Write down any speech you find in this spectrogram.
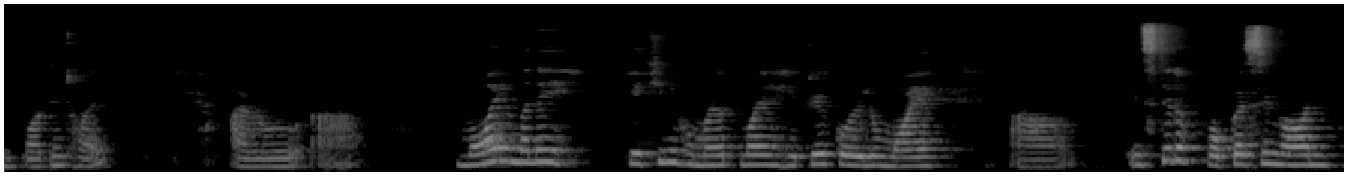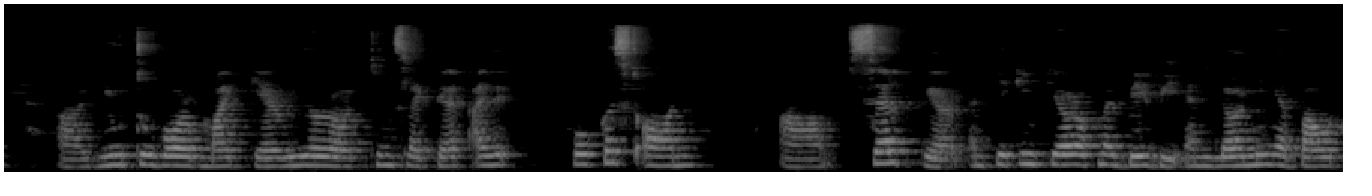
ইম্পৰ্টেণ্ট হয়। আৰু মই মানে সেইখিনি সময়ত মই সেইটোৱে কৰিলোঁ। মই instead of focusing on YouTube or my career or things like that I focused on self care and taking care of my baby and learning about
